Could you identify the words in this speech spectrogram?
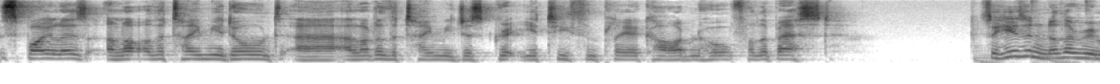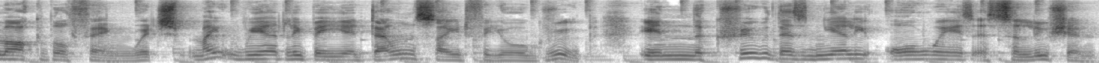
Spoilers, a lot of the time you don't. Uh, a lot of the time you just grit your teeth and play a card and hope for the best. So here's another remarkable thing, which might weirdly be a downside for your group. In the crew, there's nearly always a solution.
